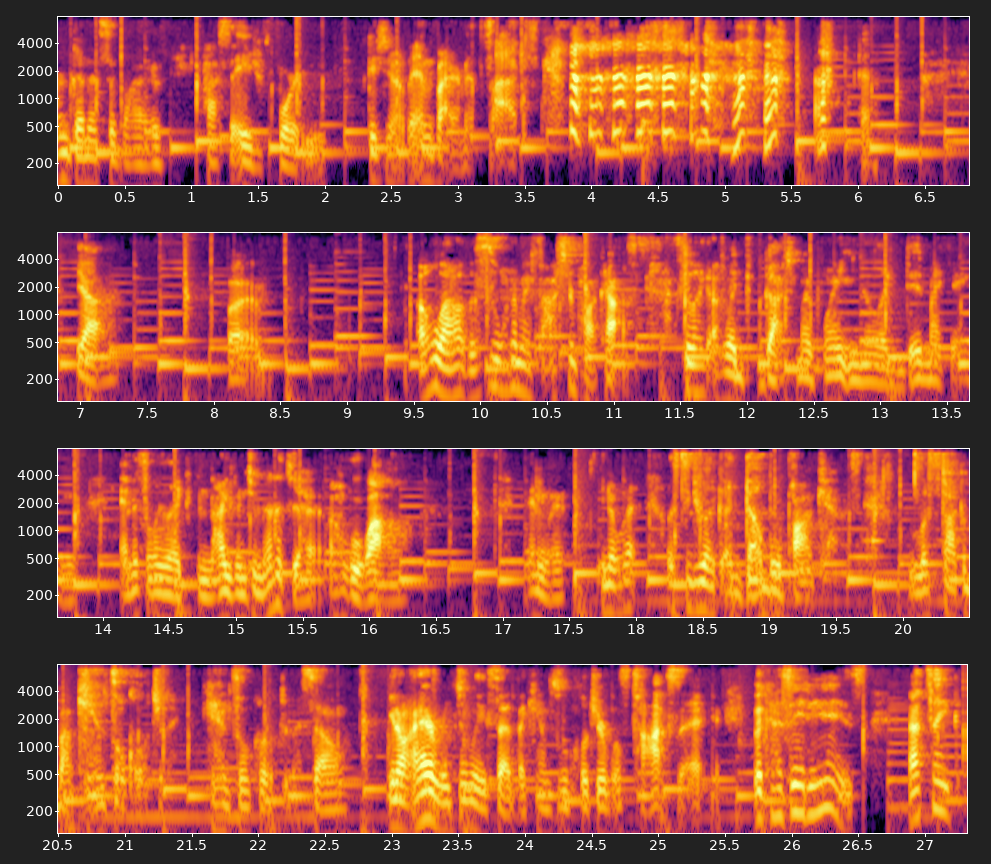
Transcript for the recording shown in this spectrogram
I'm gonna survive past the age of 40 because you know the environment sucks. wow, this is one of my faster podcasts. I feel like I've like got to my point, you know, like did my thing, and it's only like not even two minutes yet. Oh wow. Anyway, you know what? Let's do like a double podcast. Let's talk about cancel culture. Cancel culture. So, you know, I originally said that cancel culture was toxic because it is. That's like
